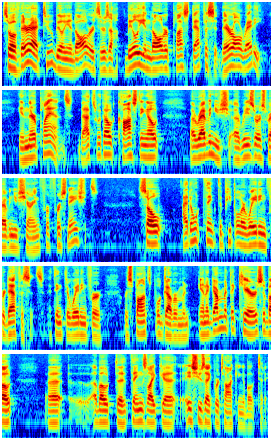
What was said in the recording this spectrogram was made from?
So if they're at $2 billion, there's a billion dollar plus deficit there already in their plans. That's without costing out a revenue, a resource revenue sharing for First Nations. So I don't think the people are waiting for deficits. I think they're waiting for responsible government and a government that cares about, uh, about uh, things like uh, issues like we're talking about today.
